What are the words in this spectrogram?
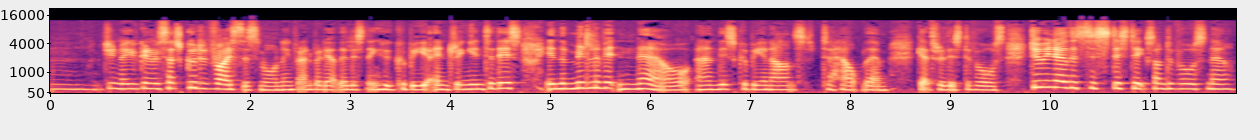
Mm. Do you know you've given us such good advice this morning for anybody out there listening who could be entering into this in the middle of it now, and this could be an answer to help them get through this divorce. Do we know the statistics on divorce now?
